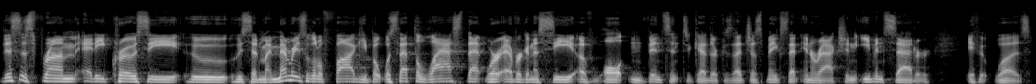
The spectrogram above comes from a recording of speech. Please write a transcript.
this is from Eddie Croce, who who said, "My memory's a little foggy, but was that the last that we're ever going to see of Walt and Vincent together? Because that just makes that interaction even sadder if it was."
